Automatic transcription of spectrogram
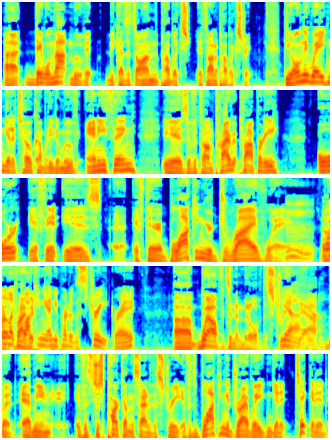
Uh, they will not move it because it's on the public. It's on a public street. The only way you can get a tow company to move anything is if it's on private property or if it is uh, if they're blocking your driveway Or uh, like private- blocking any part of the street, right? Uh, well, if it's in the middle of the street, Yeah, yeah. yeah. But I mean, if it's just parked on the side of the street, if it's blocking a driveway, you can get it ticketed.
